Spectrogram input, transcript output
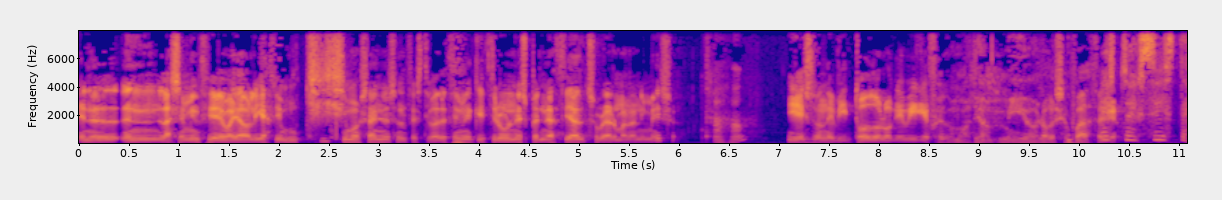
en, el- en la Seminci de Valladolid hace muchísimos años, en el Festival de Cine, que hicieron un especial sobre Arman Animation. Ajá. Y es donde vi todo lo que vi, que fue como, Dios mío, lo que se puede hacer. Esto existe.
